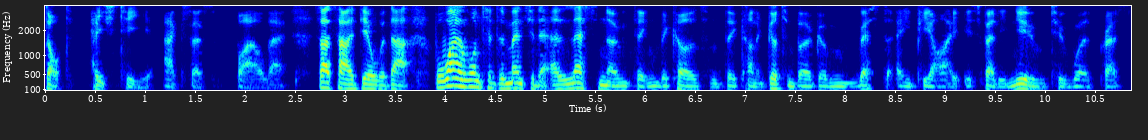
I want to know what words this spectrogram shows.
.ht access file there. So that's how I deal with that. But why I wanted to mention it, a less known thing, because the kind of Gutenberg and REST API is fairly new to WordPress,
